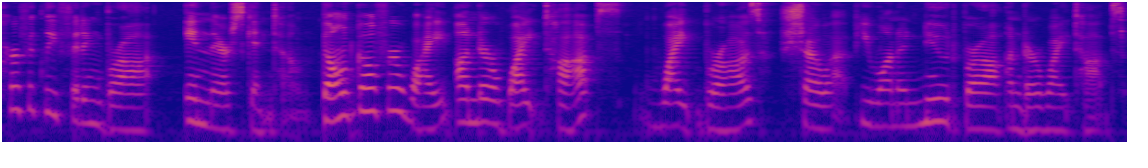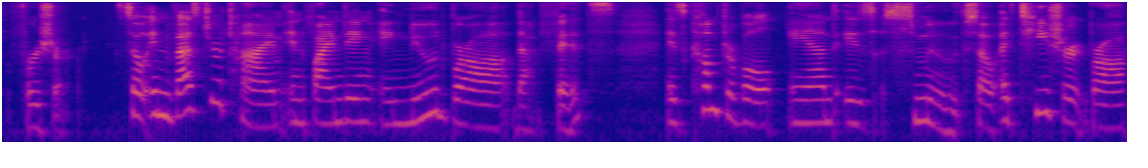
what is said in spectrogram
perfectly fitting bra in their skin tone. Don't go for white under white tops. White bras show up. You want a nude bra under white tops for sure. So invest your time in finding a nude bra that fits is comfortable and is smooth. So a t-shirt bra,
